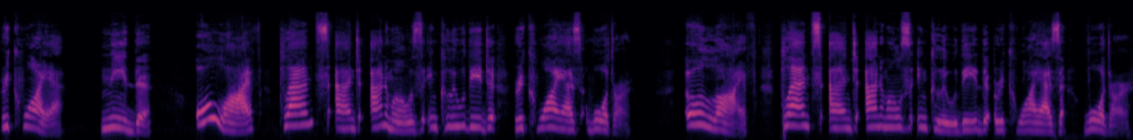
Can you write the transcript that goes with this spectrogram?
require, need. All life, plants and animals included requires water. All life, plants and animals included requires water,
